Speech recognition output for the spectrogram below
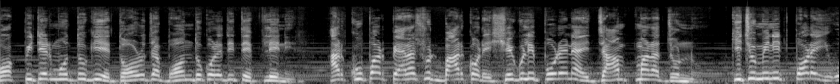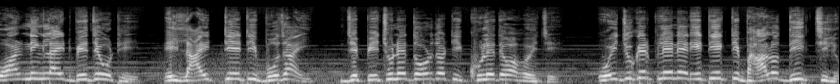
ককপিটের মধ্যে গিয়ে দরজা বন্ধ করে দিতে প্লেনের। আর কুপার প্যারাশুট বার করে, সেগুলি পড়ে নেয় জাম্প মারার জন্য। কিছু মিনিট পরেই ওয়ার্নিং লাইট বেজে ওঠে। এই লাইটটি এটি বোঝায় যে পেছনের দরজাটি খুলে দেওয়া হয়েছে। ওই যুগের প্লেনের এটি একটি ভালো দিক ছিল,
